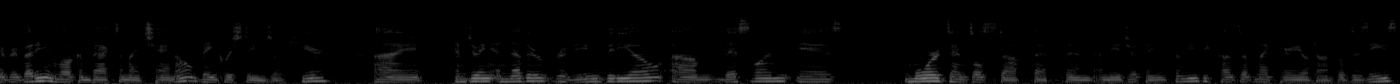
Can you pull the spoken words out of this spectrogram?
everybody and welcome back to my channel, Vanquished Angel here. I am doing another review video. Um, this one is more dental stuff that's been a major thing for me because of my periodontal disease.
